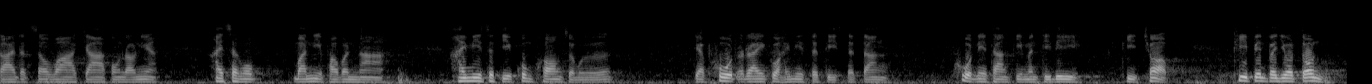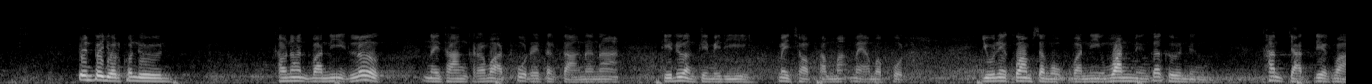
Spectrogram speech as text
กายรักษาวาจาของเราเนี่ย ให้สงบวันนี้ภาวนา ให้มีสติคุ้มครองเสมอ จะพูดอะไรก็ให้มีสติสตังพูดในทางที่มันที่ดีที่ชอบ ที่เป็นประโยชน์ตนเป็นประโยชน์คนอื่น ท่านั้นวันนี้เลิกในทางครวญพูดอะไรต่าง ๆ นานาที่เรื่องที่ไม่ดีไม่ชอบธรรมะไม่เอามาพูดอยู่ในความสงบวันนี้วันหนึ่งก็คือหนึ่งท่านจัดเรียกว่า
